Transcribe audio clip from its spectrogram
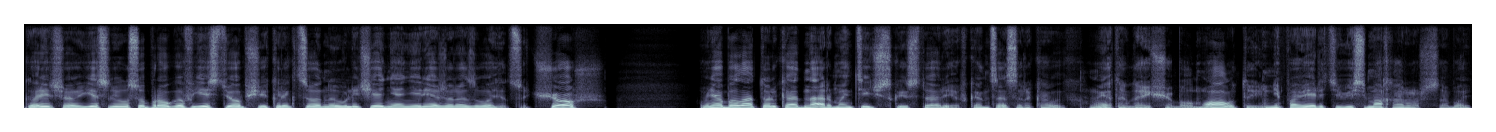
Говорит, что если у супругов есть общее коллекционное увлечение, они реже разводятся. Чушь! У меня была только одна романтическая история в конце сороковых. Ну, я тогда еще был молод и, не поверите, весьма хорош собой.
